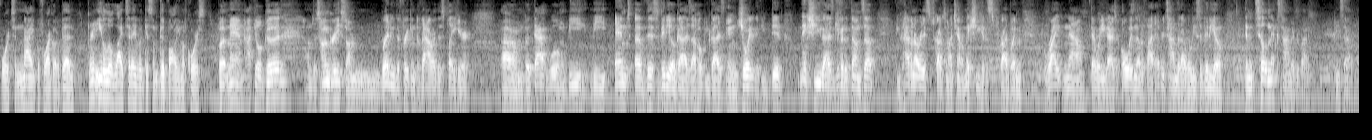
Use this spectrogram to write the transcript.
for tonight before I go to bed. We're gonna eat a little light today, but get some good volume, of course. But man, I feel good. I'm just hungry, so I'm ready to freaking devour this plate here. Um, but that will be the end of this video, guys. I hope you guys enjoyed it. If you did, make sure you guys give it a thumbs up. If you haven't already subscribed to my channel, make sure you hit the subscribe button right now. That way you guys are always notified every time that I release a video. And until next time, everybody, peace out.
